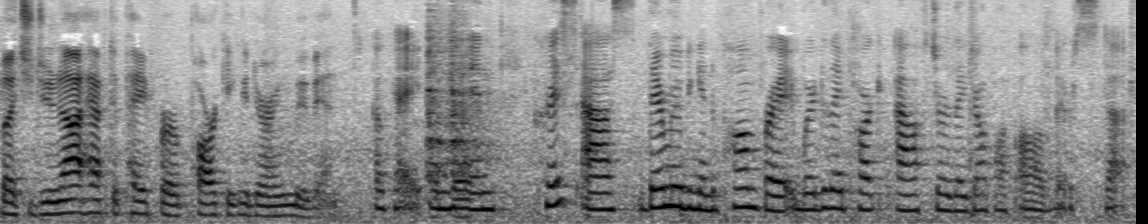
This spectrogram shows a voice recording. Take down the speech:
But you do not have to pay for parking during move-in. Okay, and then Chris asked, they're moving into Pomfret. Where do they park after they drop off all of their stuff?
